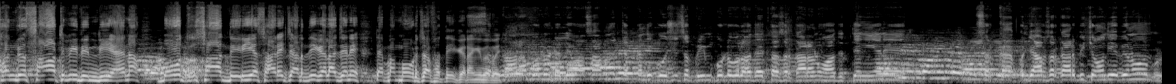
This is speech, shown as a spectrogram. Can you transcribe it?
ਸੰਗਤ ਸਾਥ ਵੀ ਦਿੰਦੀ ਹੈ ਹੈ ਨਾ? ਬਹੁਤ ਸਾਥ ਦੇ ਰਹੀ ਹੈ ਸਾਰੇ ਚੜ੍ਹਦੀ ਕਲਾ 'ਚ ਨੇ, ਤੇ ਆਪਾਂ ਮੋਰਚਾ ਫਤਿਹ ਕਰਾਂਗੇ ਬਾਬਾ ਜੀ। ਸਰਕਾਰਾਂ ਵੱਲੋਂ ਡੱਲੇਵਾਲ ਸਾਹਿਬ ਨੂੰ ਚੱਕਣ ਦੀ ਕੋਸ਼ਿਸ਼ ਸੁਪਰੀਮ ਕੋਰਟ ਵੱਲੋਂ ਹਦਾਇਤਾਂ ਸਰਕਾਰਾਂ ਨੂੰ ਆ ਦਿੱਤੀਆਂ ਗਈਆਂ ਨੇ। ਸਰਕਾਰ ਪੰਜਾਬ ਸਰਕਾਰ ਵੀ ਚਾਹੁੰਦੀ ਹੈ ਵੀ ਉਹਨੂੰ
